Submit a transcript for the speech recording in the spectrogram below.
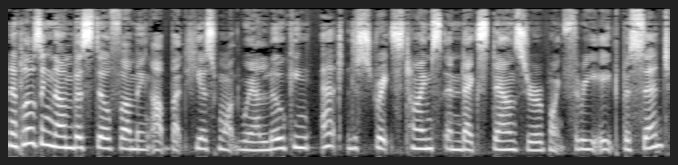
Now, closing numbers still firming up, but here's what we are looking at. The Straits Times Index down 0.38%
